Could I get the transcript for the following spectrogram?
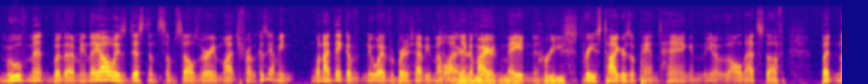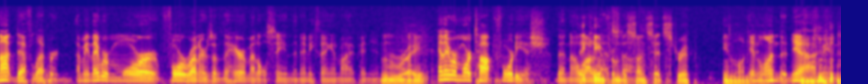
movement, but I mean, they always distance themselves very much from because I mean, when I think of new wave of British heavy metal, I think of Iron Maiden and Priest. Priest, Tygers of Pan Tang, and you know all that stuff, but not Def Leppard. I mean, they were more forerunners of the hair metal scene than anything, in my opinion, Right. and they were more top forty-ish than a They lot. came of that from the. Sunset Strip in London. in London. Yeah, I mean,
